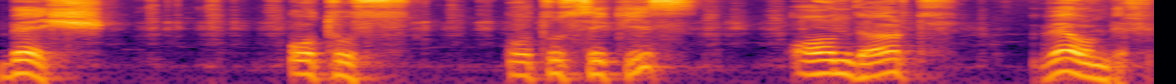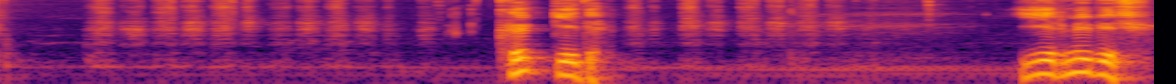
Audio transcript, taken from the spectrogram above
5, 30, 38, 14 ve 11. 47. 21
